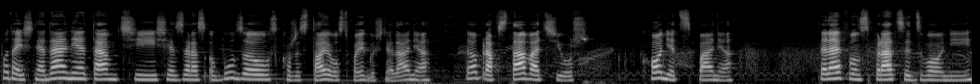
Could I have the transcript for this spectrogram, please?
Podaj śniadanie, tam ci się zaraz obudzą, skorzystają z twojego śniadania. Dobra, wstawać już. Koniec spania. Telefon z pracy dzwoni.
